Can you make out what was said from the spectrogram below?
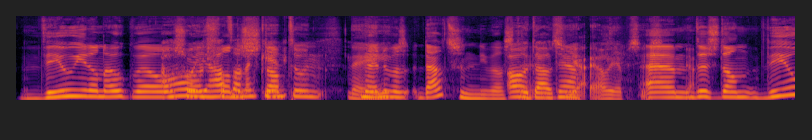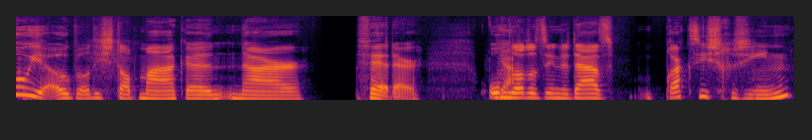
wil je dan ook wel een Oh, soort je had van een stap... kind toen? Nee. Nee, dat was Doutzen die was Oh. Doutzen, Ja. ja. Oh, ja, precies. Ehm, ja. Dus dan wil je ook wel die stap maken naar verder. Omdat het inderdaad praktisch gezien...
